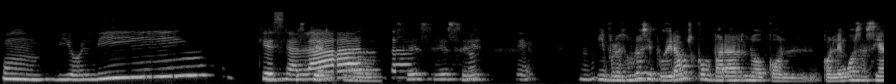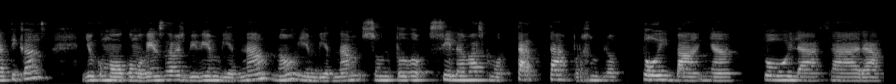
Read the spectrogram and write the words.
un violín que se alarga. Sí, sí, sí. Y por ejemplo, si pudiéramos compararlo con, con, lenguas asiáticas, yo como, como bien sabes viví en Vietnam, ¿no? Y en Vietnam son todo sílabas como ta, ta, por ejemplo, toi, baña, toi, la, sara,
